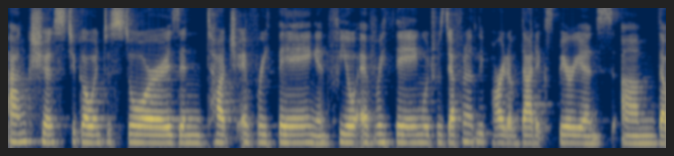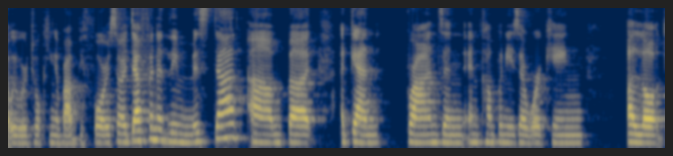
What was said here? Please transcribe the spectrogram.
anxious to go into stores and touch everything and feel everything, which was definitely part of that experience um, that we were talking about before. So I definitely missed that. Um, but again, brands and, and companies are working a lot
